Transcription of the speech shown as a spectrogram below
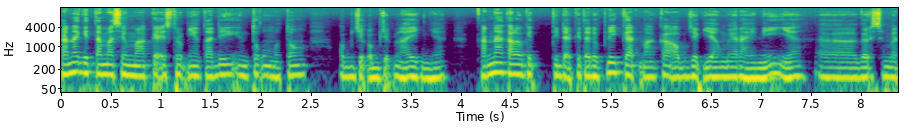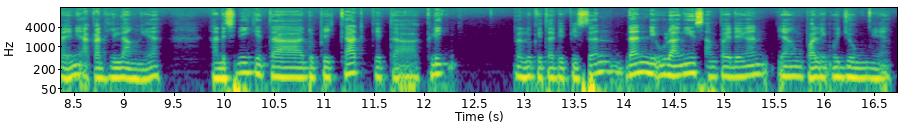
karena kita masih memakai struknya tadi untuk memotong objek-objek lainnya. Karena kalau kita, tidak kita duplikat maka objek yang merah ini ya e, garis merah ini akan hilang ya. Nah di sini kita duplikat kita klik lalu kita division dan diulangi sampai dengan yang paling ujungnya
